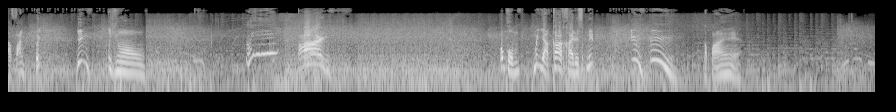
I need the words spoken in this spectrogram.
ดาบฟัน เฮ้ย ยิงอ้ยตายเพราะผมไม่อยากฆ่าใครเลยสักนิดต่อไปมิชชั่นเคลีย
